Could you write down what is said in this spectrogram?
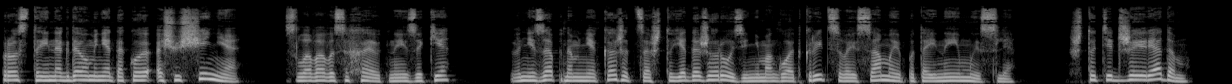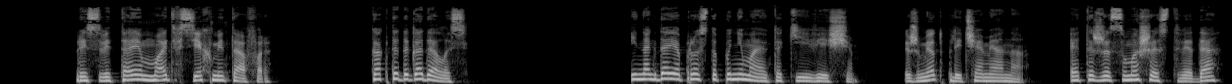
Просто иногда у меня такое ощущение, слова высыхают на языке, внезапно мне кажется, что я даже Розе не могу открыть свои самые потайные мысли. Что Ти-Джей рядом? Пресвятая мать всех метафор. Как ты догадалась? Иногда я просто понимаю такие вещи. Жмет плечами она. Это же сумасшествие, да?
